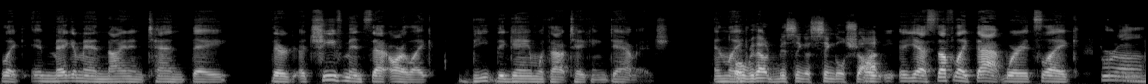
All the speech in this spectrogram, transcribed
like in Mega Man nine and ten they they're achievements that are like beat the game without taking damage and like or without missing a single shot. or- yeah stuff like that where it's like Bruh.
